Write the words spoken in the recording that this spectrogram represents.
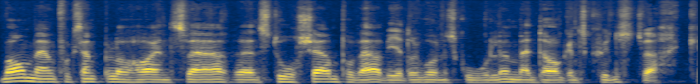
Hva med f.eks. å ha en, svær, en storskjerm på hver videregående skole med dagens kunstverk,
